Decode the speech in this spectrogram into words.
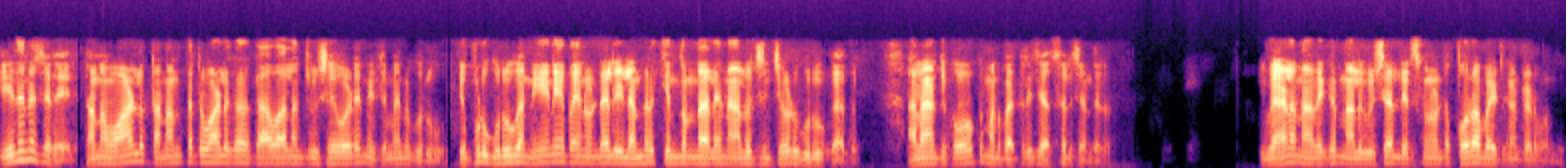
ఏదైనా సరే తన వాళ్ళు తనంతటి వాళ్ళుగా కావాలని చూసేవాడే నిజమైన గురువు. ఎప్పుడు గురువుగా నేనే పైన ఉండాలి వీళ్ళందరూ కింద ఉండాలి అని ఆలోచించేవాడు గురువు కాదు. అలాంటి కోవకు మన పత్రిక అస్సలు చెందడు ఈవేళ నా దగ్గర నాలుగు విషయాలు తెలుసుకుని ఉంటే పోరా బయటకు అంటాడు ముందు.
